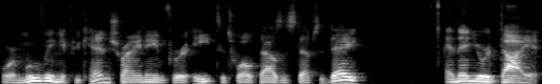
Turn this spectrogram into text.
or moving if you can. Try and aim for eight to 12,000 steps a day. And then your diet.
